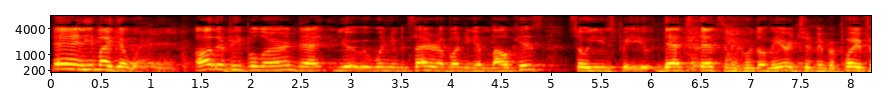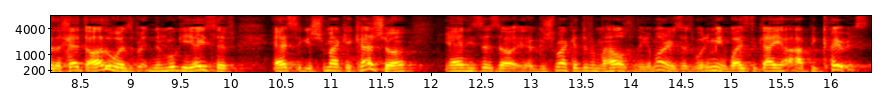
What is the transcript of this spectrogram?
And he might get wet. Other people learn that you, when you're mitzvah rabban, you get malchus. So he's that's that's the nikud over here. It should be prepared for the chet. The other ones in the Muki Yosef asks the geshmak kasha, and he says uh, geshmak a different mahalach in the Gemara. He says, what do you mean? Why is the guy a api kairis?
